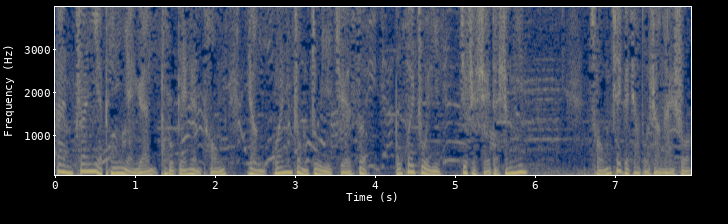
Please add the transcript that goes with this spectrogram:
但专业配音演员普遍认同，让观众注意角色，不会注意这是谁的声音。从这个角度上来说，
